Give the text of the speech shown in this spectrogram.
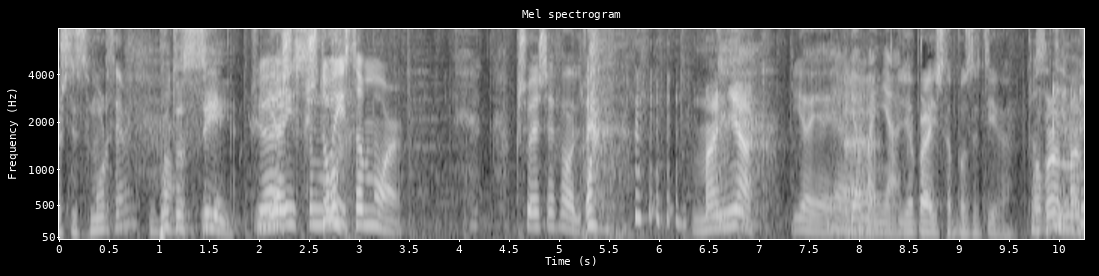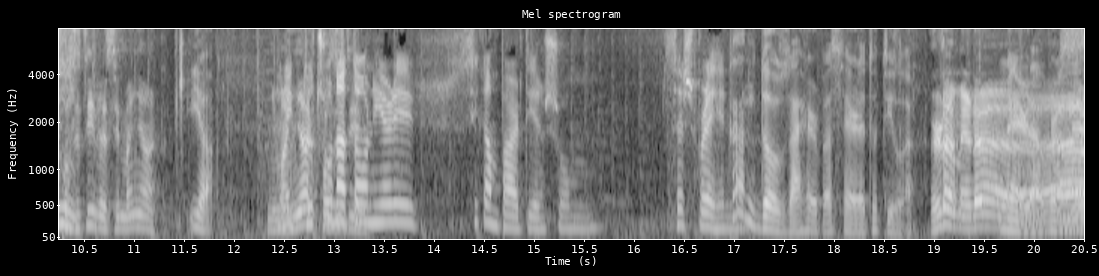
Është i sëmurë themi? Butësi. Po, ky jo është kështu i sëmurë. Kështu është e folura. Maniak. Jo, jo, jo, jo maniak. Jo pra ishte pozitive. Po pra më pozitive si maniak. Jo. Një maniak pozitiv. Këtu çuna tanë njeri s'i kam parë të jenë shumë S'e shprehin. Kanë doza herë pas here të tilla. R me r. Me r, pra me r.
